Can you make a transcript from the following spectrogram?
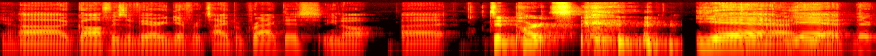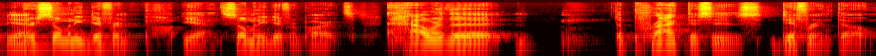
Yeah. Uh, golf is a very different type of practice. You know, uh, it's in parts. yeah, yeah, yeah. There, yeah. There's so many different, yeah, so many different parts. How are the the practices different though?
